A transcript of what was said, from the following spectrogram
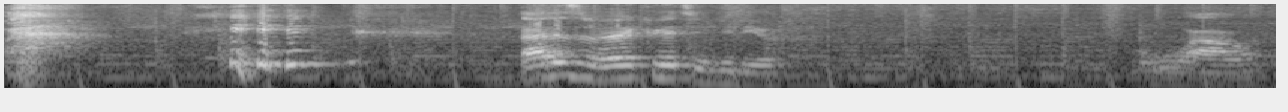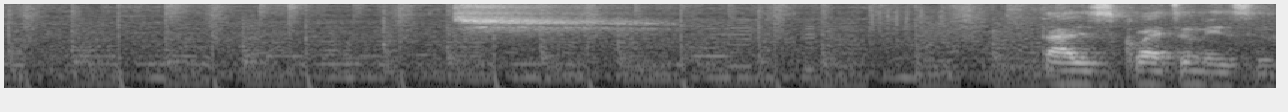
that is a very creative video. Wow. That is quite amazing.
